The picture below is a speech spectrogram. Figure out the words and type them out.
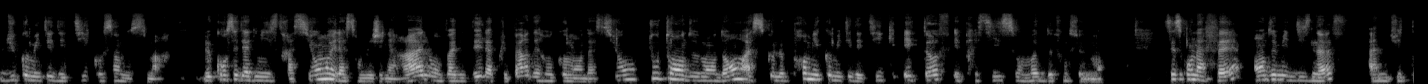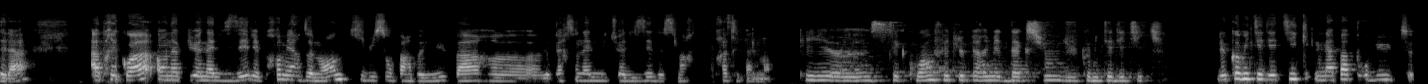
du comité d'éthique au sein de SMART. Le conseil d'administration et l'Assemblée générale ont validé la plupart des recommandations tout en demandant à ce que le premier comité d'éthique étoffe et précise son mode de fonctionnement. C'est ce qu'on a fait en 2019, Anne, tu là, après quoi, on a pu analyser les premières demandes qui lui sont parvenues par euh, le personnel mutualisé de SMART principalement. Et euh, c'est quoi en fait le périmètre d'action du comité d'éthique? Le comité d'éthique n'a pas pour but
